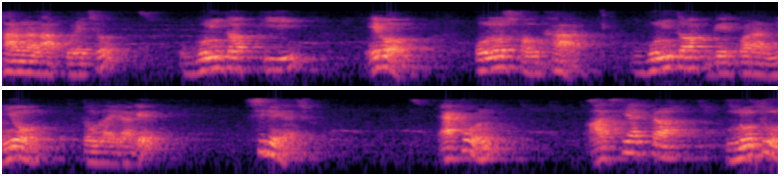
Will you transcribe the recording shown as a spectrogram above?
ধারণা লাভ করেছ। গুণিতক কি এবং কোন সংখ্যার গুণিতক বের করার নিয়ম তোমরা এর আগে শিখে গেছো। এখন আজকে একটা নতুন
